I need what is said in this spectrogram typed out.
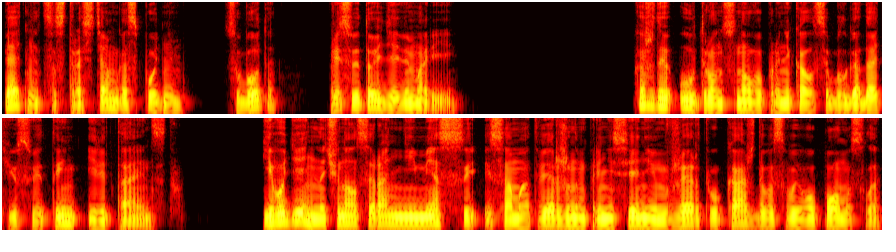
пятница — Страстям Господним, суббота — Пресвятой Деве Марии. Каждое утро он снова проникался благодатью святынь или таинств. Его день начинался ранней мессой и самоотверженным принесением в жертву каждого своего помысла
